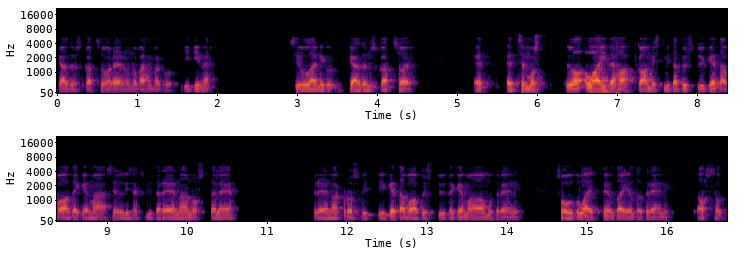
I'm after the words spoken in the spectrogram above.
käytännössä katsoo reenannut vähemmän kuin ikinä sillä niin käytännössä katsoi. Että et semmoista la- laitehakkaamista, mitä pystyy ketä vaan tekemään sen lisäksi, mitä reenaa nostelee, treenaa crossfittiä, ketä vaan pystyy tekemään aamutreeni, soutulaitteelta iltatreeni assault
